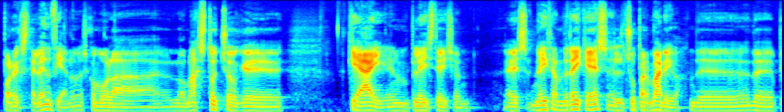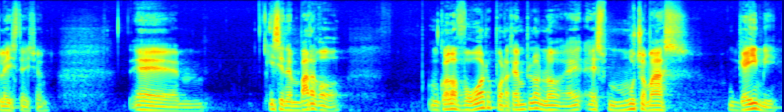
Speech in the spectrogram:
por excelencia, ¿no? Es como la- lo más tocho que, que hay en PlayStation. Es Nathan Drake es el Super Mario de, de PlayStation. Eh, y sin embargo, God of War, por ejemplo, no, e- es mucho más gamey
